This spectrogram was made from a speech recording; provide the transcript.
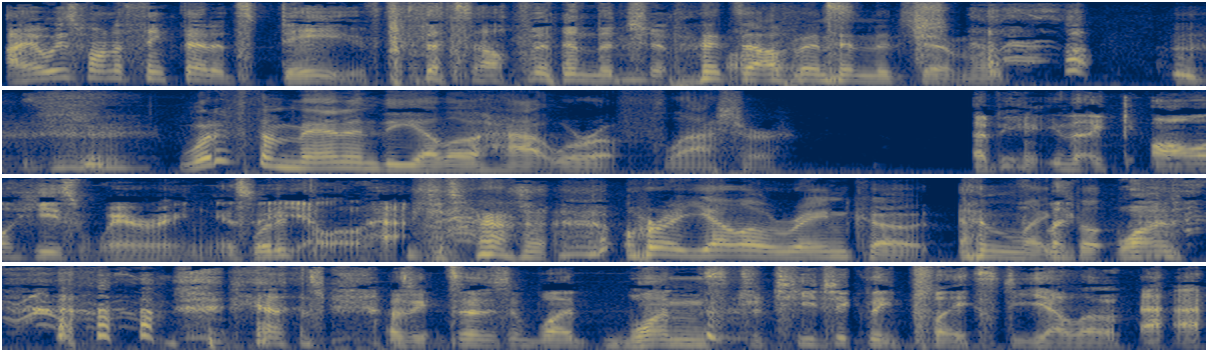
I always want to think that it's Dave. but That's Alvin and the Chipmunks. that's Alvin and the Chipmunks. what if the man in the yellow hat were a flasher? I mean, like all he's wearing is What a if- yellow hat. or a yellow raincoat and like, Like the, one, yeah, I was so is what one strategically placed yellow hat.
